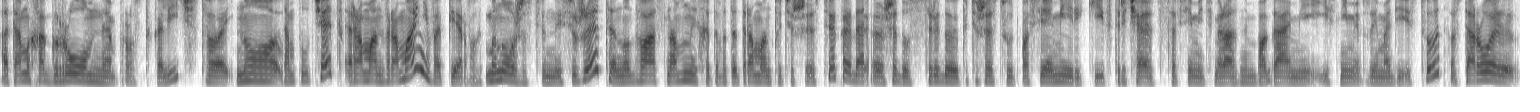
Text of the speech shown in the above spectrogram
А там их огромное просто количество. Но там получается роман в романе, во-первых, множественные сюжеты, но два основных это вот этот роман путешествия, когда Шедо с средой путешествуют по всей Америке и встречаются со всеми этими разными богами и с ними взаимодействуют взаимодействуют. Второе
